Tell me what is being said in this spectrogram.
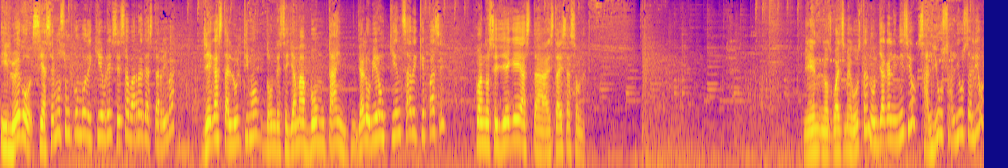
Y luego, si hacemos un combo de quiebres, esa barra de hasta arriba llega hasta el último donde se llama Boom Time. ¿Ya lo vieron? ¿Quién sabe qué pase cuando se llegue hasta, esa zona? Bien, los Wilds me gustan. Un Jaga al inicio. Salió, salió, salió.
